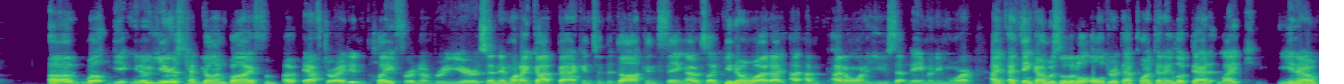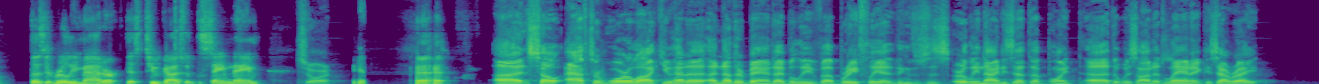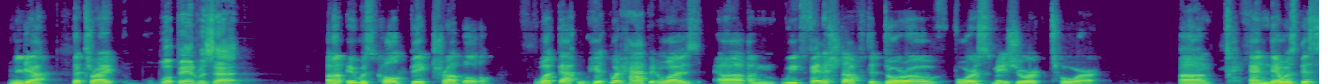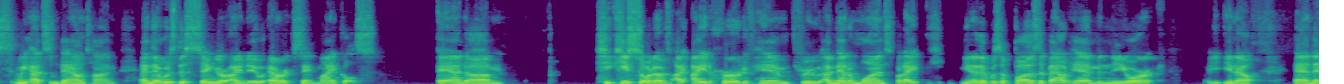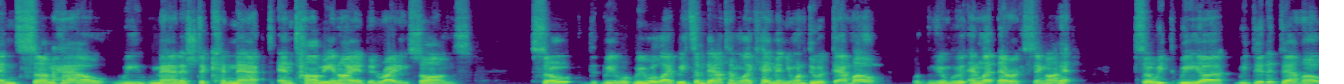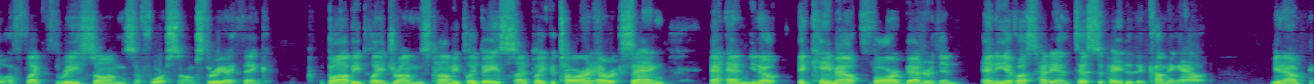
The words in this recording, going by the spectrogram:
Um, well, you, you, know, years had gone by from uh, after I didn't play for a number of years, and then when I got back into the Dokken thing, I was like, you know what, I I, I don't want to use that name anymore. I, I, think I was a little older at that point, and I looked at it like, you know, does it really matter? There's two guys with the same name. Sure. Yeah. uh, so after Warlock, you had a, another band, I believe, uh, briefly. I think this was early '90s at that point. Uh, that was on Atlantic. Is that right? Yeah, that's right. What band was that? Uh, it was called Big Trouble. What that what happened was um, we finished up the Doro Force Majeure tour, um, and there was this. We had some downtime, and there was this singer I knew, Eric St. Michael's, and um, he, he sort of I, I, had heard of him through. I met him once, but I you know there was a buzz about him in New York, you know, and then somehow we managed to connect. And Tommy and I had been writing songs so we, we were like, we had some downtime. like, hey man, you want to do a demo and let Eric sing on it? So we we uh, we did a demo of like three songs or four songs, three I think. Bobby played drums, Tommy played bass, I played guitar, and Eric sang. And, and you know, it came out far better than any of us had anticipated it coming out. You know,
